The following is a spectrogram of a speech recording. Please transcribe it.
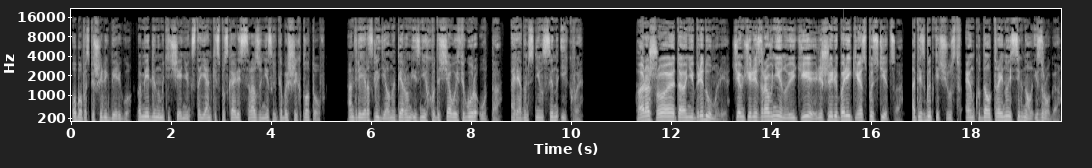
Оба поспешили к берегу. По медленному течению к стоянке спускались сразу несколько больших плотов. Андрей разглядел на первом из них худощавую фигуру Утта, а рядом с ним сын Иквы. «Хорошо это они придумали. Чем через равнину идти, решили по реке спуститься». От избытка чувств Энку дал тройной сигнал из рога.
